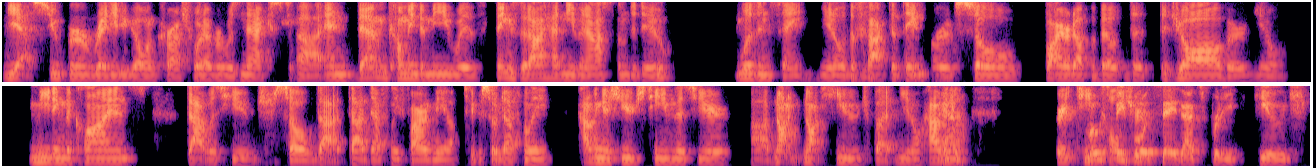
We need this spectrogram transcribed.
yeah, super ready to go and crush whatever was next. Uh, and them coming to me with things that I hadn't even asked them to do was insane. You know, the mm-hmm. fact that they were so fired up about the the job or you know meeting the clients that was huge. So that that definitely fired me up too. So definitely having a huge team this year, uh, not not huge, but you know having yeah. a great team. Most culture. people would say that's pretty huge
